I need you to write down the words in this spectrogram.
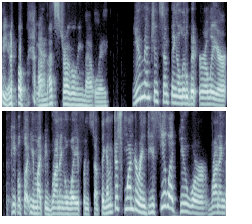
you know, yeah. I'm not struggling that way. You mentioned something a little bit earlier. People thought you might be running away from something. And I'm just wondering do you feel like you were running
